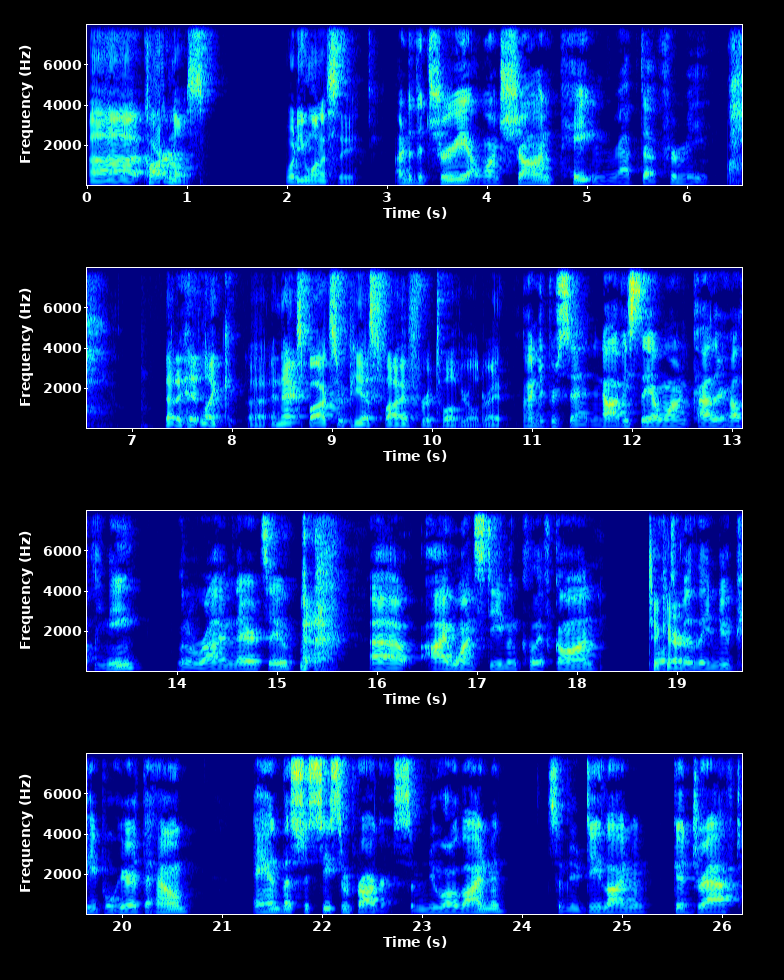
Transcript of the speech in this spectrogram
Uh, Cardinals. What do you want to see? Under the tree, I want Sean Payton wrapped up for me. That'd hit like uh, an Xbox or PS5 for a 12 year old, right? 100%. And obviously, I want Kyler healthy knee. Little rhyme there, too. uh, I want Stephen Cliff gone. Take Ultimately, care. new people here at the helm. And let's just see some progress. Some new O linemen, some new D linemen, good draft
